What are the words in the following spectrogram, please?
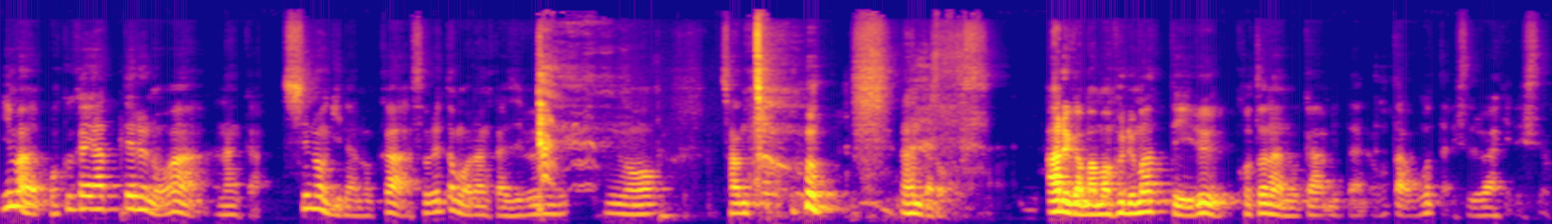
今僕がやってるのは、なんかしのぎなのか、それともなんか自分の ちゃんとなんだろう、あるがまま振る舞っていることなのかみたいなことは思ったりするわけですよ。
